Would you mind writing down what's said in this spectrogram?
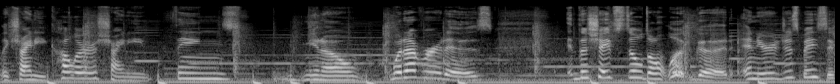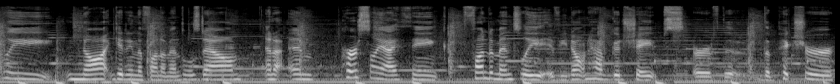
like shiny colors, shiny things, you know, whatever it is, the shapes still don't look good and you're just basically not getting the fundamentals down. And and personally, I think fundamentally if you don't have good shapes or if the the picture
